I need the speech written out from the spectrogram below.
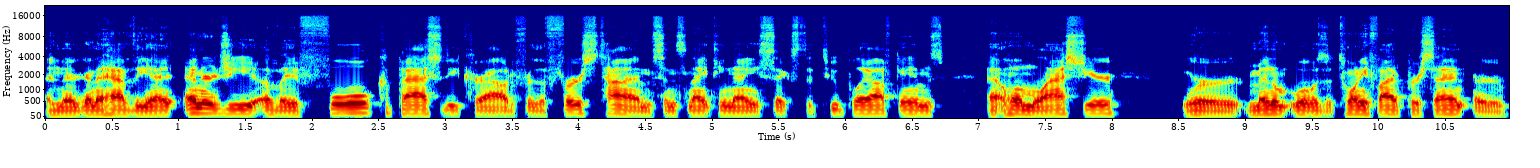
and they're going to have the energy of a full capacity crowd for the first time since 1996. The two playoff games at home last year were minimum. What was it, 25 percent or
